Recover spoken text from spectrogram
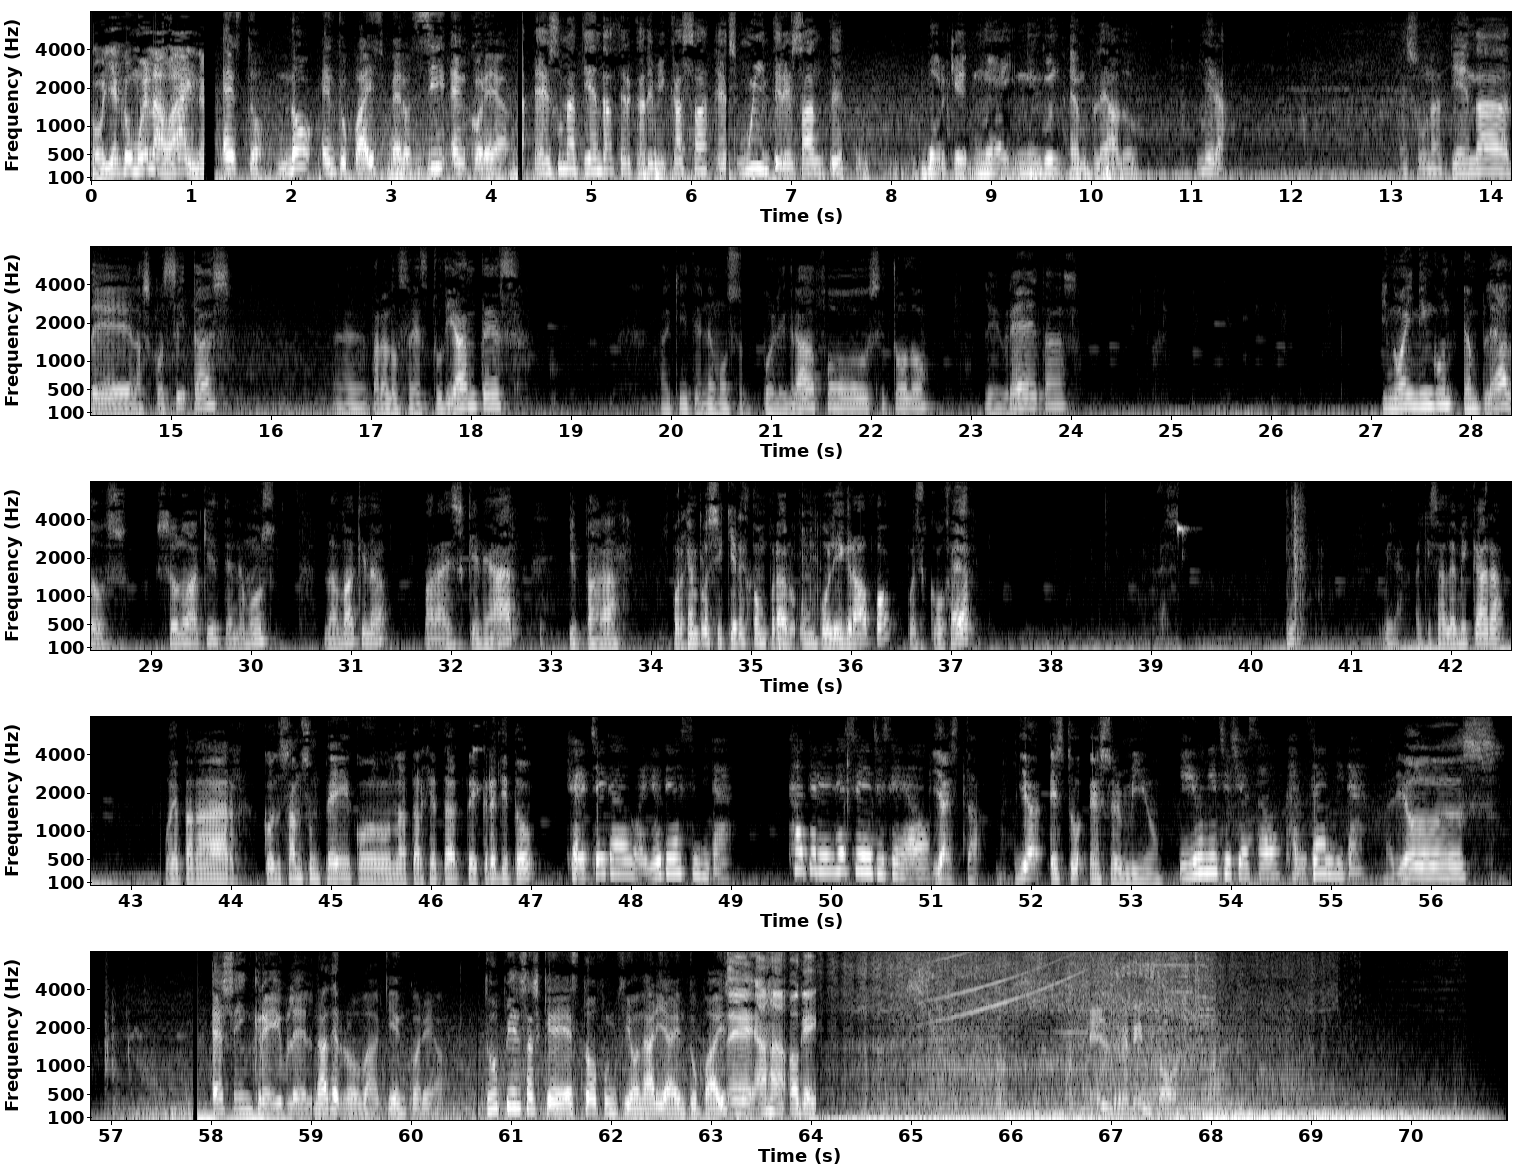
Oye, ¿cómo es la vaina? Esto no en tu país, pero sí en Corea. Es una tienda cerca de mi casa, es muy interesante porque no hay ningún empleado. Mira, es una tienda de las cositas eh, para los estudiantes. Aquí tenemos polígrafos y todo, libretas. Y no hay ningún empleados. Solo aquí tenemos la máquina para escanear y pagar. Por ejemplo, si quieres comprar un bolígrafo, pues coger... Pues, ¿Mm? Mira, aquí sale mi cara. Voy a pagar con Samsung Pay con la tarjeta de crédito. Ya está. Ya esto es el mío. Adiós. Es increíble. Nadie roba aquí en Corea. ¿Tú piensas que esto funcionaría en tu país? Eh, ajá, ok. El reventón.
